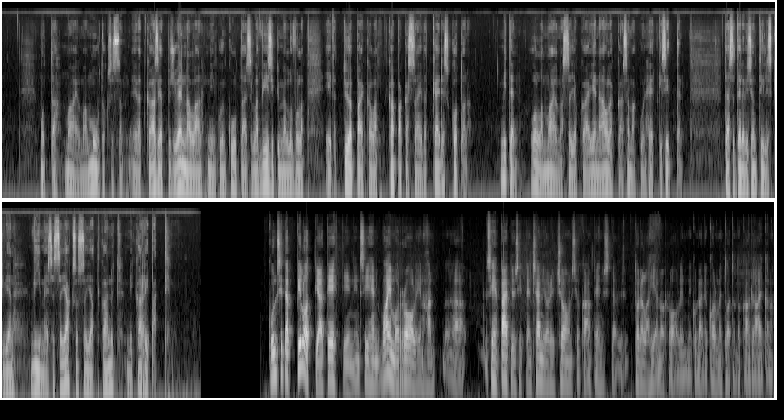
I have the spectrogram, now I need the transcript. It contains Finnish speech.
Mutta maailma on muutoksessa, eivätkä asiat pysy ennallaan niin kuin kultaisella 50-luvulla, eivät työpaikalla, kapakassa eivätkä edes kotona. Miten olla maailmassa, joka ei enää olekaan sama kuin hetki sitten? Tässä television tiiliskivien viimeisessä jaksossa jatkaa nyt Mika Ripatti. Kun sitä pilottia tehtiin, niin siihen vaimon rooliinhan, äh, siihen päätyi sitten January Jones, joka on tehnyt sitä todella hienon roolin niin kuin näiden kolmen tuotantokauden aikana.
